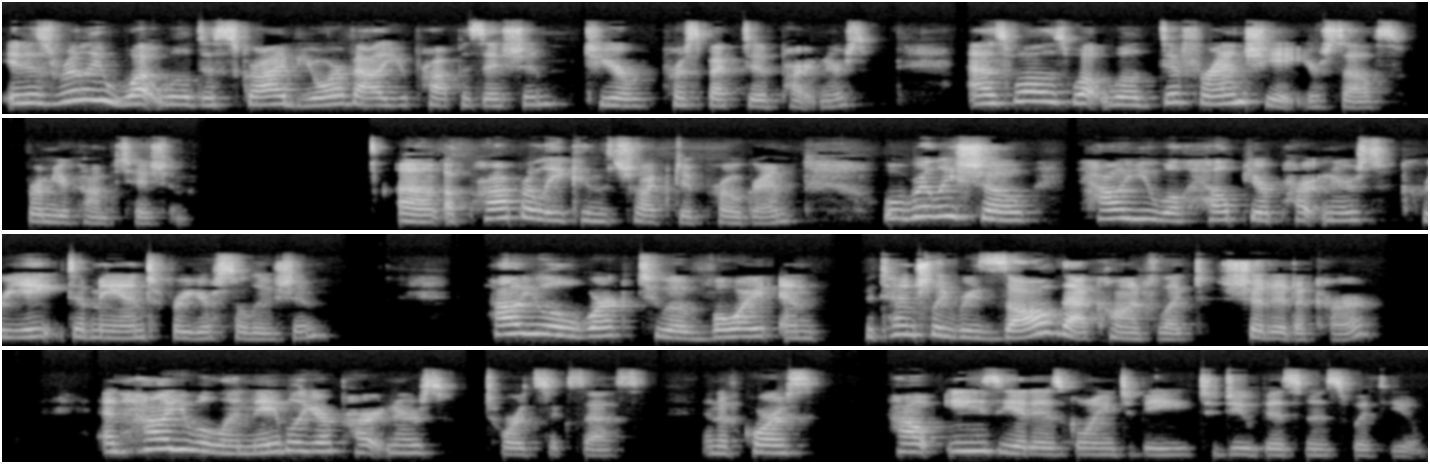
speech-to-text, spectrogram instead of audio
It is really what will describe your value proposition to your prospective partners as well as what will differentiate yourselves from your competition. Uh, a properly constructed program will really show how you will help your partners create demand for your solution, how you will work to avoid and potentially resolve that conflict should it occur, and how you will enable your partners towards success. And of course, how easy it is going to be to do business with you.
